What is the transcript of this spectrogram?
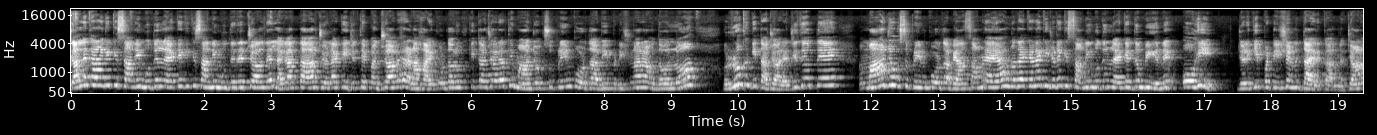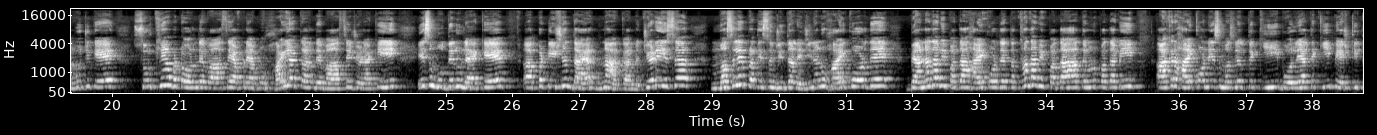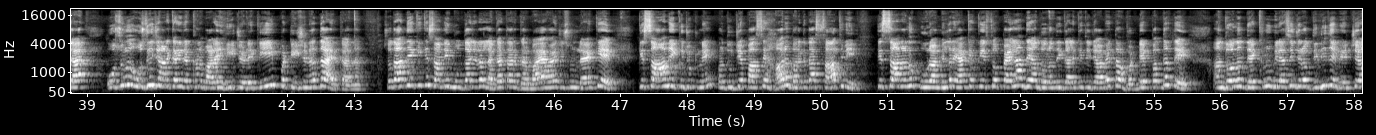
ਗੱਲ ਕਰਾਂਗੇ ਕਿਸਾਨੀ ਮੁੱਦੇ ਨੂੰ ਲੈ ਕੇ ਕਿ ਕਿਸਾਨੀ ਮੁੱਦੇ ਦੇ ਚੱਲਦੇ ਲਗਾਤਾਰ ਜਿਹੜਾ ਕਿ ਜਿੱਥੇ ਪੰਜਾਬ, ਹਰਿਆਣਾ ਹਾਈ ਕੋਰਟ ਦਾ ਰੁਖ ਕੀਤਾ ਜਾ ਰਿਹਾ, ਉੱਥੇ ਮਾਨਯੋਗ ਸੁਪਰੀਮ ਕੋਰਟ ਦਾ ਵੀ ਪਟੀਸ਼ਨਰਾਂ ਵੱਲੋਂ ਰੁਖ ਕੀਤਾ ਜਾ ਰਿਹਾ ਜਿਸ ਦੇ ਉੱਤੇ ਮਾਨਯੋਗ ਸੁਪਰੀਮ ਕੋਰਟ ਦਾ ਬਿਆਨ ਸਾਹਮਣੇ ਆਇਆ। ਉਹਨਾਂ ਦਾ ਕਹਿਣਾ ਕਿ ਜਿਹੜੇ ਕਿਸਾਨੀ ਮੁੱਦੇ ਨੂੰ ਲੈ ਕੇ ਗੰਭੀਰ ਨੇ, ਉਹੀ ਜਿਹੜੇ ਕਿ ਪਟੀਸ਼ਨ ਦਾਇਰ ਕਰਨ। ਜਾਣਬੁੱਝ ਕੇ ਸੁਰਖੀਆਂ ਬਟੋਰਨ ਦੇ ਵਾਸਤੇ, ਆਪਣੇ ਆਪ ਨੂੰ ਹਾਈਲਾਈਟ ਕਰਨ ਦੇ ਵਾਸਤੇ ਜਿਹੜਾ ਕਿ ਇਸ ਮੁੱਦੇ ਨੂੰ ਲੈ ਕੇ ਪਟੀਸ਼ਨ ਦਾਇਰ ਨਾ ਕਰਨ। ਜਿਹੜੇ ਇਸ ਮਸਲੇ ਪ੍ਰਤੀ ਸੰਜੀਦਾ ਨੇ, ਜਿਨ੍ਹਾਂ ਨੂੰ ਹਾਈ ਕੋਰਟ ਦੇ ਬਿਆਨਾਂ ਦਾ ਵੀ ਪਤਾ, ਹਾਈ ਕੋਰਟ ਦੇ ਤੱਥਾਂ ਦਾ ਵੀ ਪਤਾ ਤੇ ਉਹਨਾਂ ਨੂੰ ਪਤਾ ਵੀ ਆਖਰ ਹਾਈ ਕੋਰਟ ਨੇ ਇਸ ਮਸਲੇ ਉੱਤੇ ਕੀ ਬੋਲਿਆ ਤੇ ਕੀ ਪੇਸ਼ ਕੀਤਾ, ਉਸ ਨੂੰ, ਉਸ ਦੀ ਜਾਣਕਾਰੀ ਰੱਖਣ ਵਾਲੇ ਹੀ ਜਿਹੜੇ ਕਿ ਪਟੀਸ਼ਨ ਦਾਇਰ ਕਰਨ। ਸੋ ਦੱਸ ਦਈਏ ਕਿ ਕਿਸਾਨੀ ਮੁੱਦਾ ਜਿਹੜਾ ਲਗਾਤਾਰ ਗਰਮਾਇਆ ਹੋਇਆ, ਜਿਸ ਨੂੰ ਲੈ ਕੇ ਕਿਸਾਨ ਇਕਜੁੱਟ ਨੇ, ਪਰ ਦੂਜੇ ਪਾਸੇ ਹਰ ਵਰਗ ਦਾ ਸਾਥ ਵੀ ਕਿਸਾਨਾਂ ਨੂੰ ਪੂਰਾ ਮਿਲ ਰਿਹਾ ਕਿਉਂਕਿ ਇਸ ਤੋਂ ਪਹਿਲਾਂ ਦੇ ਅੰਦੋਲਨ ਦੀ ਗੱਲ ਕੀਤੀ ਜਾਵੇ ਤਾਂ ਵੱਡੇ ਪੱਧਰ ਤੇ ਅੰਦੋਲਨ ਦੇਖਣ ਨੂੰ ਮਿਲਿਆ ਸੀ, ਜਦੋਂ ਦਿੱਲੀ ਦੇ ਵਿੱਚ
